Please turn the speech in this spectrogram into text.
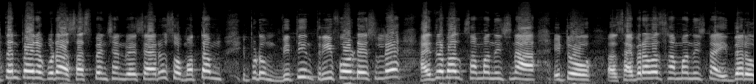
అతని పైన కూడా సస్పెన్షన్ వేశారు. సో మొత్తం ఇప్పుడు విత్ ఇన్ త్రీ ఫోర్ డేస్లోనే హైదరాబాద్కు సంబంధించిన ఇటు సైబరాబాద్కు సంబంధించిన ఇద్దరు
